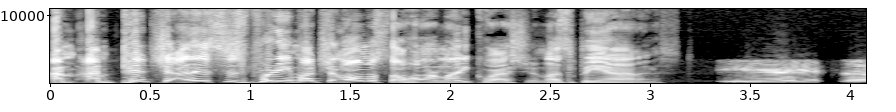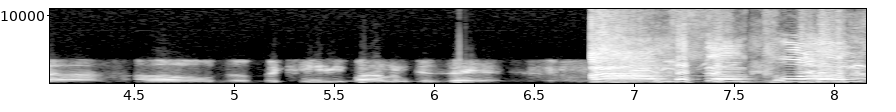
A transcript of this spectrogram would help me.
I'm, I'm pitching. This is pretty much almost a Horn Lake question. Let's be honest. Yeah, it's, uh, oh, the Bikini Bottom Gazette. Oh, so close!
